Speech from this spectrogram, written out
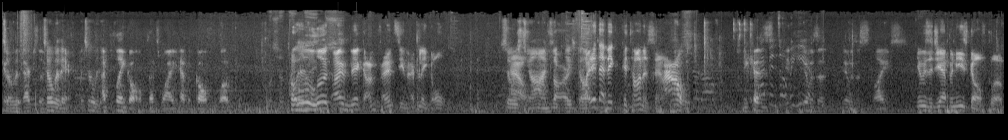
What's too. over there? Actually, What's over there? What's over I play golf. That's why I have a golf club. What's up? Oh look, I'm Nick. I'm fancy and I play golf. So Ow, is John. He Sorry. plays golf. Why did that make a katana sound? Ow! Because it, it was a it was a slice. It was a Japanese golf club.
